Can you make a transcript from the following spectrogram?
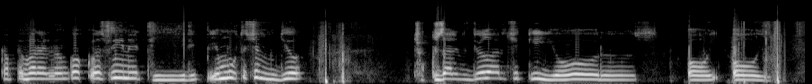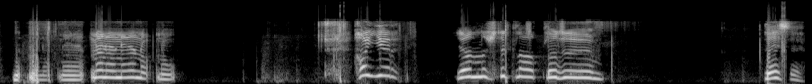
Kapibara kokosini tirip. Muhteşem video. Çok güzel videolar çekiyoruz. Oy oy. No, no, no, no, no, no. Hayır. Yanlışlıkla atladım. Neyse.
